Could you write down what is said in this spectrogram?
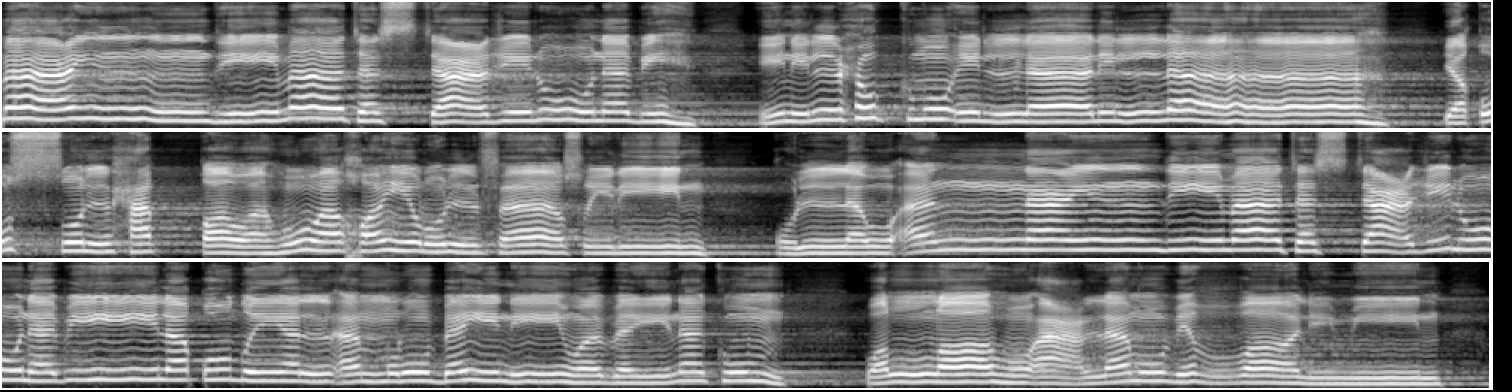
ما عندي ما تستعجلون به. إن الحكم إلا لله. يقص الحق وهو خير الفاصلين. قل لو أن عندي ما تستعجلون به لقضي الأمر بيني وبينكم. والله أعلم بالظالمين.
